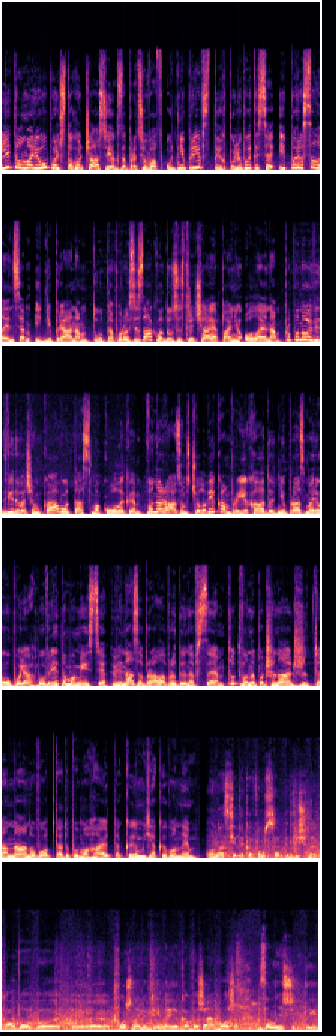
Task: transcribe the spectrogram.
Літл Маріуполь з того часу, як запрацював у Дніпрі, встиг полюбитися і переселенцям, і дніпрянам. Тут на порозі закладу зустрічає пані Олена. Пропонує відвідувачам каву та смаколики. Вона разом з чоловіком приїхала до Дніпра з Маріуполя, бо в рідному місті війна забрала в родини все. Тут вони починають життя наново та допомагають таким, як і вони. У нас є така функція підвищена кава. Е, е, Кожна людина, яка бажає, може залишити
